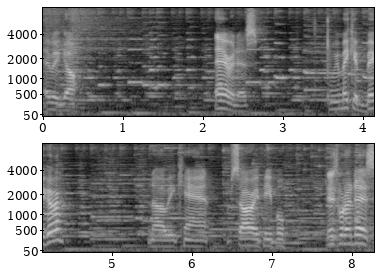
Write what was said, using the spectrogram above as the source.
There we go. There it is. Can we make it bigger? No, we can't. I'm sorry, people. It is what it is.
